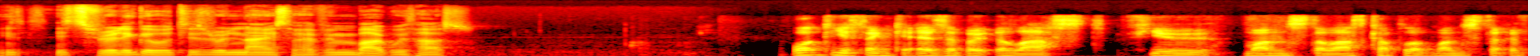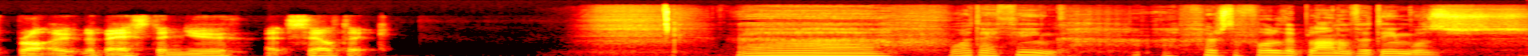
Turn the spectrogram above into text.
it, it's really good. It's really nice to have him back with us. What do you think it is about the last few months, the last couple of months, that have brought out the best in you at Celtic? Uh, what I think, first of all, the plan of the team was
